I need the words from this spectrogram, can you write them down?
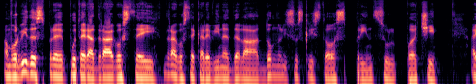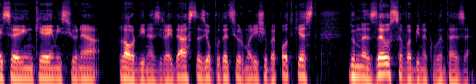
Am vorbit despre puterea dragostei, dragoste care vine de la Domnul Isus Hristos, Prințul Păcii. Aici se încheie emisiunea la ordinea zilei de astăzi. O puteți urmări și pe podcast. Dumnezeu să vă binecuvânteze!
